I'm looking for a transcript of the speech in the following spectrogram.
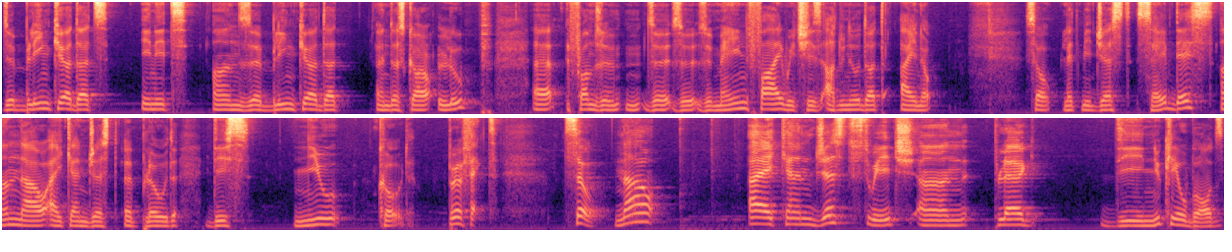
the blinker.init on the blinker dot underscore loop uh, from the, the, the, the main file, which is arduino.ino. So let me just save this. And now I can just upload this new code. Perfect. So now I can just switch and plug the Nucleo boards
